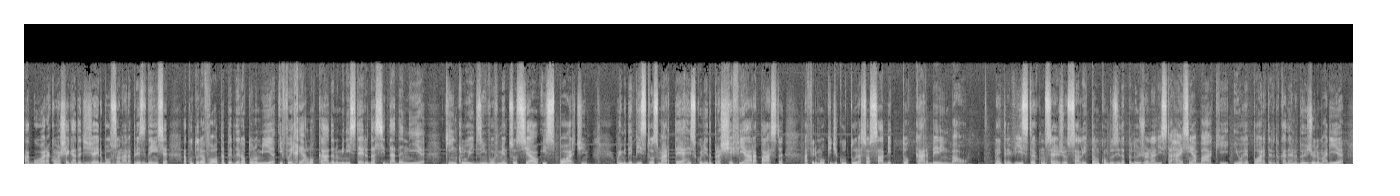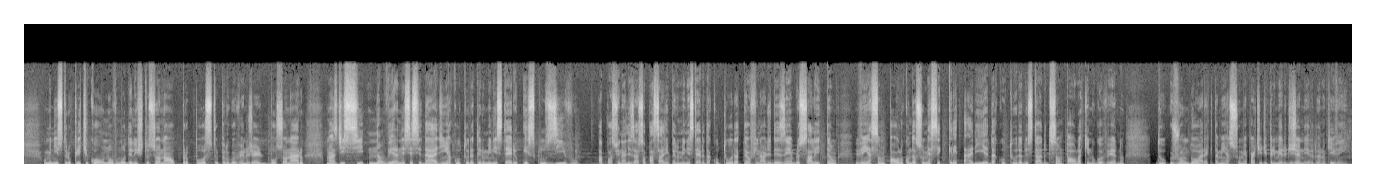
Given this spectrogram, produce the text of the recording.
Agora, com a chegada de Jair Bolsonaro à presidência, a cultura volta a perder autonomia e foi realocada no Ministério da Cidadania, que inclui desenvolvimento social e esporte. O MDBista Osmar Terra, escolhido para chefiar a pasta, afirmou que de cultura só sabe tocar berimbau. Na entrevista com Sérgio Saleitão, conduzida pelo jornalista Raíssen Abac e o repórter do Caderno 2, Júlio Maria, o ministro criticou o novo modelo institucional proposto pelo governo Jair Bolsonaro, mas disse não ver necessidade em a cultura ter um ministério exclusivo. Após finalizar sua passagem pelo Ministério da Cultura até o final de dezembro, Saleitão vem a São Paulo quando assume a Secretaria da Cultura do Estado de São Paulo aqui no governo do João Dória, que também assume a partir de 1 de janeiro do ano que vem.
